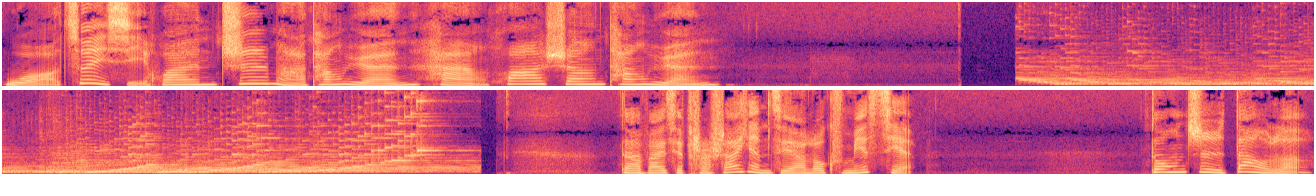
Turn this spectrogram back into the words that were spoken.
我最喜欢芝麻汤圆和花生汤圆。 Давайте прощаем диалог вместе。冬至到了，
